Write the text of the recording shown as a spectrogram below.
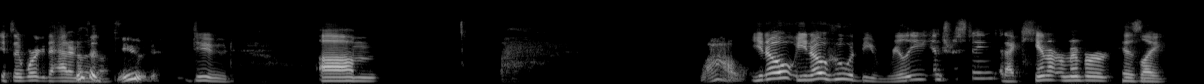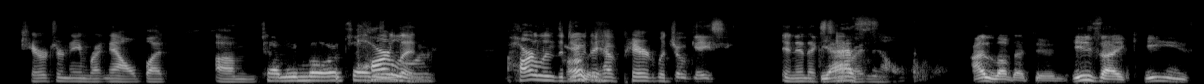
if they were to add Who's another a dude? dude. Um, Wow. you know, you know who would be really interesting, and I cannot remember his like character name right now, but um, Tell me more. Tell me Harland, more. Harland, the dude they have paired with Joe Gacy in NXT Yes. right now. I love that dude. He's like he's.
